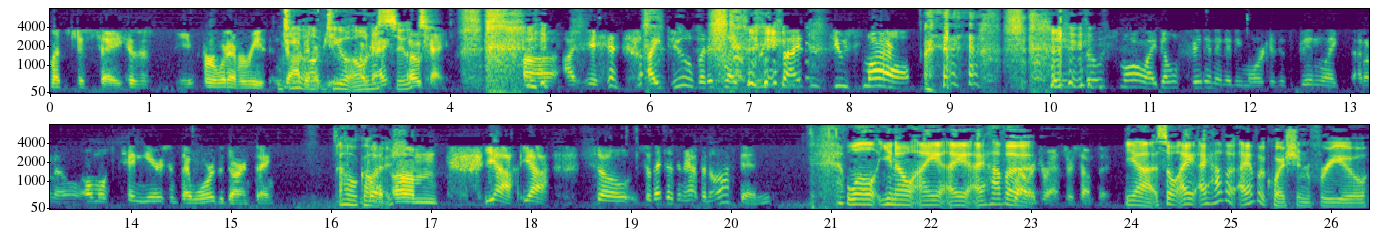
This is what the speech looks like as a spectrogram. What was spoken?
Let's just say because for whatever reason, do you, do you own okay? a suit? Okay, uh, I I do, but it's like three sizes too small. it's so small, I don't fit in it anymore because it's been like I don't know, almost ten years since I wore the darn thing. Oh gosh. But um, yeah, yeah. So so that doesn't happen often. Well, you know, I, I, I have a flower dress or something. Yeah, so I, I have a I have a question for you,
